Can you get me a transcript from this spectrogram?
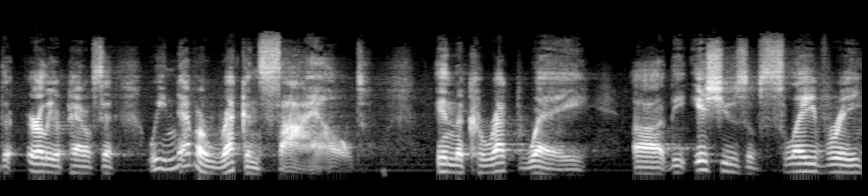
the earlier panel said, we never reconciled in the correct way the issues of slavery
